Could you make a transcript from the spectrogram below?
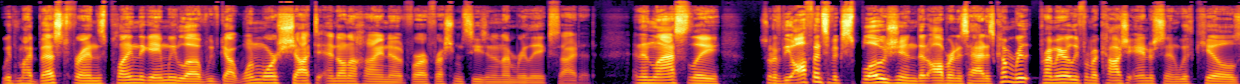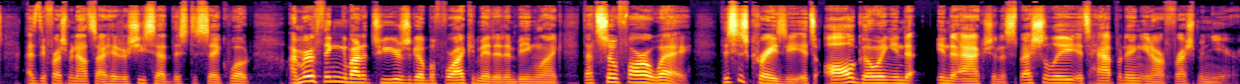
with my best friends playing the game we love. We've got one more shot to end on a high note for our freshman season, and I'm really excited. And then lastly, sort of the offensive explosion that Auburn has had has come primarily from Akasha Anderson with kills as the freshman outside hitter. She said this to say, quote, I remember thinking about it two years ago before I committed and being like, that's so far away. This is crazy. It's all going into into action, especially it's happening in our freshman year.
